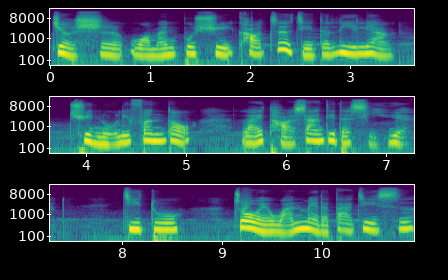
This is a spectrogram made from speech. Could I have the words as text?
就是我们不需靠自己的力量。去努力奋斗，来讨上帝的喜悦。基督作为完美的大祭司，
